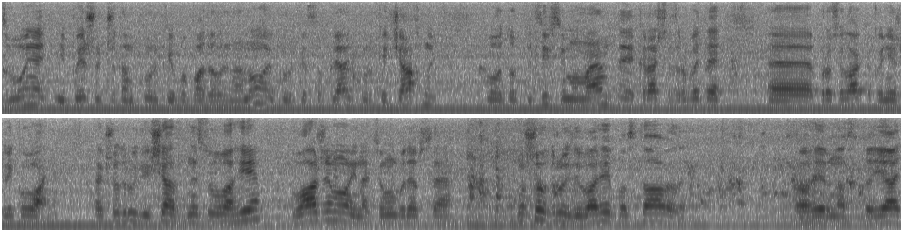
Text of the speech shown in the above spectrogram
дзвонять і пишуть, що там курки попадали на ноги, курки соплять, курки чахнуть. О, тобто ці всі моменти краще зробити е, профілактику, ніж лікування. Так що, друзі, зараз несу ваги, важимо і на цьому буде все. Ну що, друзі, ваги поставили. Ваги в нас стоять.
